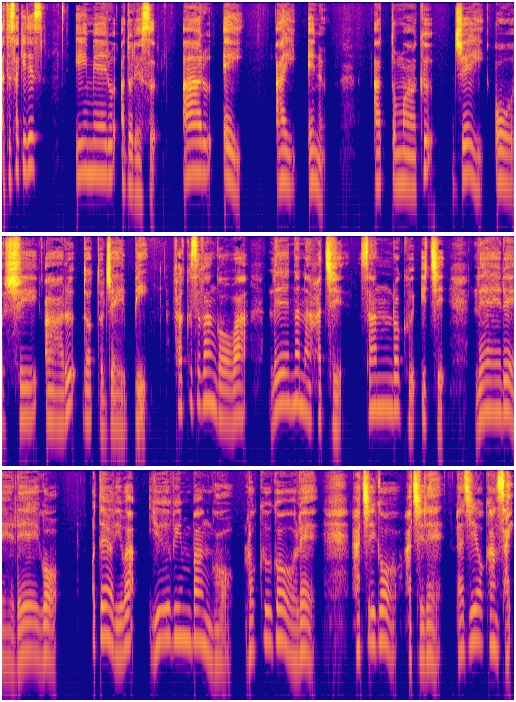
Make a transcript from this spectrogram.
宛先です。e メールアドレス、rain アットマーク jocr.jp ファックス番号は078-361-0005。お便りは郵便番号650-8580ラジオ関西。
